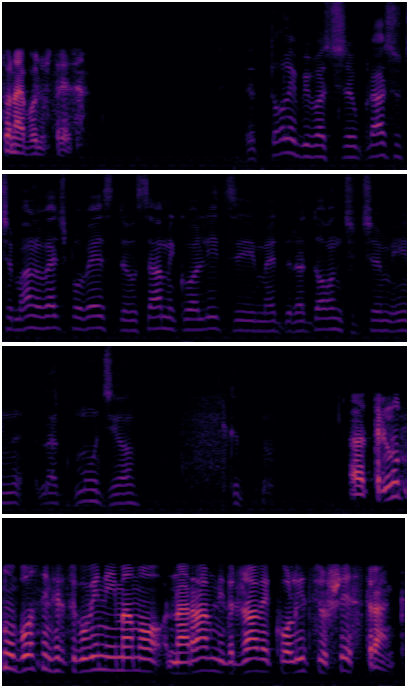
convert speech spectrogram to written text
to najbolj ustreza. E, tole bi vas vprašal, če malo več poveste o sami koaliciji med Radončićem in Lakmudžijo. Trenutno v Bosni in Hercegovini imamo na ravni države koalicijo šest strank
